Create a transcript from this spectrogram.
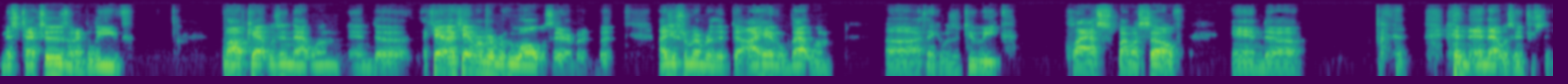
Miss Texas, and I believe Bobcat was in that one, and uh, I can't I can't remember who all was there, but but I just remember that uh, I handled that one. Uh, I think it was a two week class by myself, and uh, and and that was interesting.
